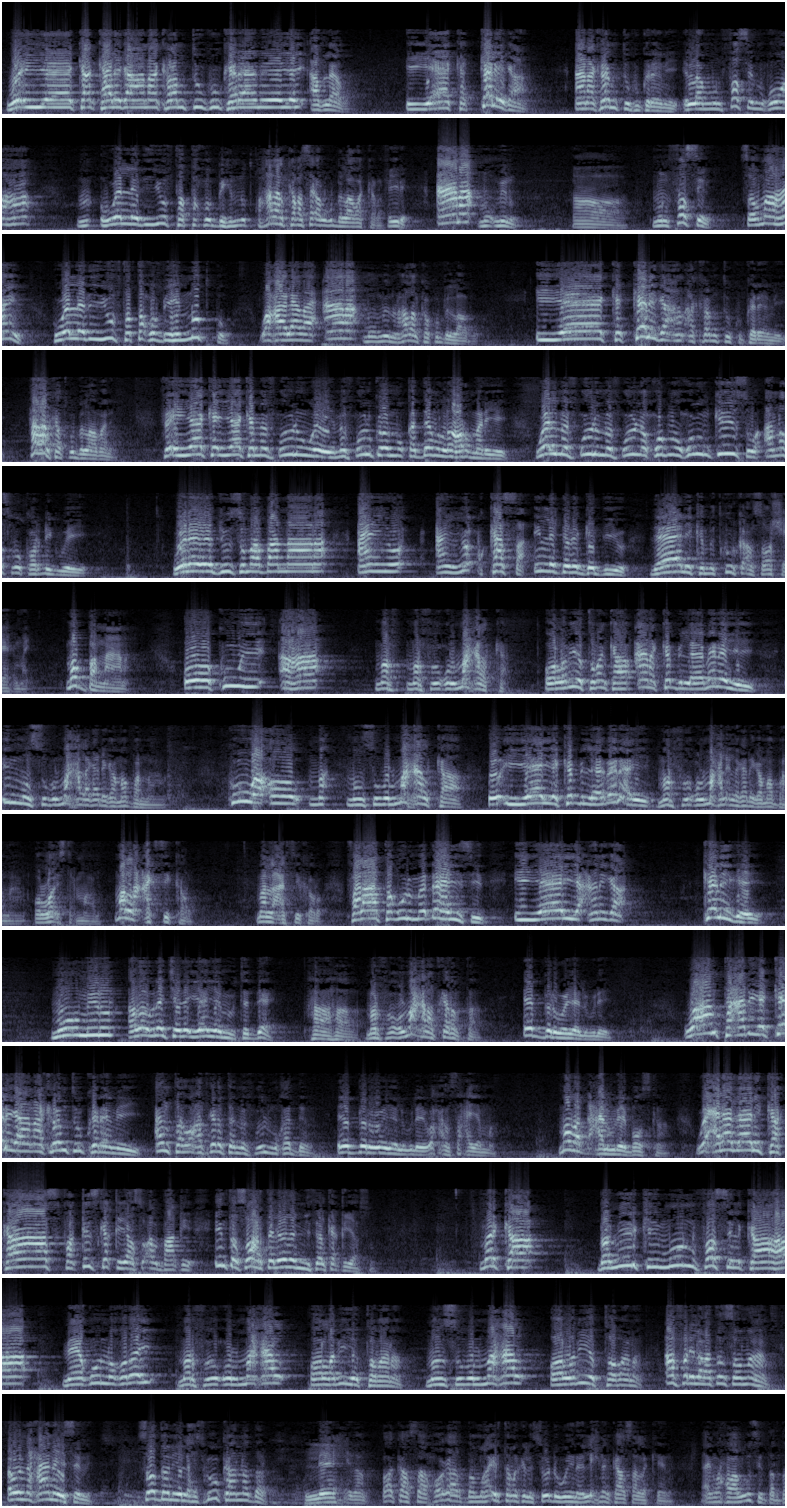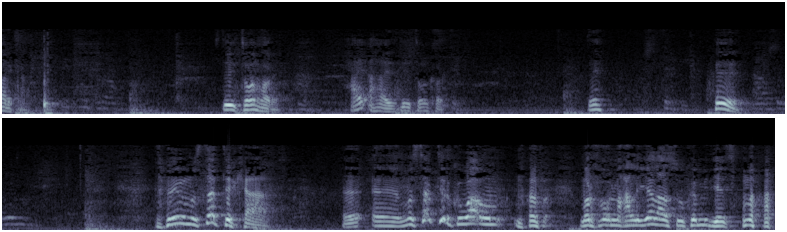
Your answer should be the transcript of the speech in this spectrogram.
Wa iyaaka kaliga an akramtu ku karaameeyey aada leeda iyaaka kaliga an akramtu ku karaameeyey. Ilaa munfasil muxuu ahaa huwa aladii yuftataxu bihi nudqu hadalkaba saga lagu bilaaban kara fiiri. Ana muminu munfasil soo ma ahayn huwa aladii yuftataxu bihi nudqu waxaa leedahay ana muminun hadalka ku bilaabo. Iyaaka keliga aan akramtu ku karaameeyey hadalkaad ku bilaabana fa iyaaka iyaaka mafcuulun weeye. Mafcuulkoo muqadamun la hormariyey. Walmafcuulu mafcuulna xukmu xukunkiisu annasbu kordhig weeye. Walaa yajuusu ma banaana an yuckasa in la dabagediyo. Daalika madkuurka aan soo sheegnay. Ma banaana oo kuwii ahaa marfuuculmaxalka oo labiyo tobankaa ana ka bilaabanayey in mansuubulmaxal laga dhiga ma banaano kuwa oo mansuubulmaxalka oo iyaaya ka bilaabanayay marfuuculmaxal in laga dhiga ma banaano oo loo isticmaalo. Ma la cagsi karo. Ma la cagsi karo. Falaa taqulu ma dhahaysid iyaaya aniga keligay mu'minun adaa ula jeeda iyaaya mubtada. Ha ha. Marfuuculmaxalaad ka rabtaa. Eber wayaa lagu leeyay wa anta adiga keligaan akramtu karaameeyey. Anta waxaad ka rabtaa mafcuul muqadama eber weeyaa lagu leeyay wax ansaxaya ma. Maba dhaca lagu leeyay booskan wa calaa dalika kaas faqis ka qiyaaso albaaqiya inta soo hartay labada mihaal ka qiyaaso. Marka damiirkii munfasilka ahaa meequu noqday marfuuculmaxal oo labiiyo tobana. Mansuubulmaxal oo labiiyo tobana. Afar iyo labaatan soo maaha. Awalna xaan soddon iyo lix dar lixdan waa kaasaa xoogaa damaairta marka la soo dhaweynaya lixdan kaasaa la keena laakiin wax waa lagu sii dardari karaa. Sideed toban hore. Maxay ahayd sideed tobanka hore damiir mustatirka ahaa mustatirku waa un marfuuc maxaliyadaasuu ka mid yahay somaha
